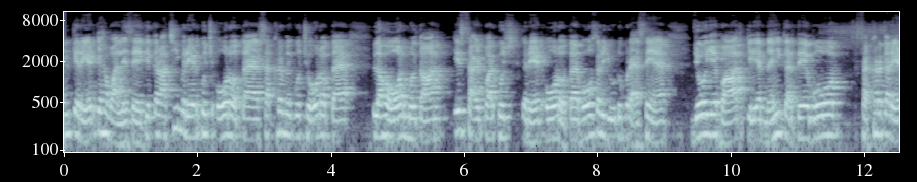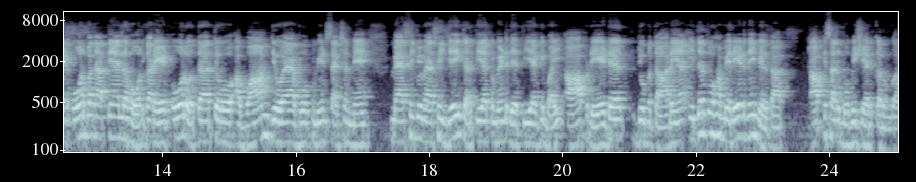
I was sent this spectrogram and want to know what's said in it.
इनके रेट के हवाले से कि कराची में रेट कुछ और होता है, सखर में कुछ और होता है। लाहौर, मुल्तान, इस साइड पर कुछ रेट और होता है। बहुत सारे यूट्यूबर ऐसे हैं जो ये बात क्लियर नहीं करते। वो सखर का रेट और बताते हैं, लाहौर का रेट और होता है। तो अवाम जो है, वो कमेंट सेक्शन में मैसेज पे मैसेज यही करती है कमेंट देती है कि भाई आप रेट जो बता रहे हैं, इधर तो हमें रेट नहीं मिलता। आपके साथ वो भी शेयर करूँगा।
